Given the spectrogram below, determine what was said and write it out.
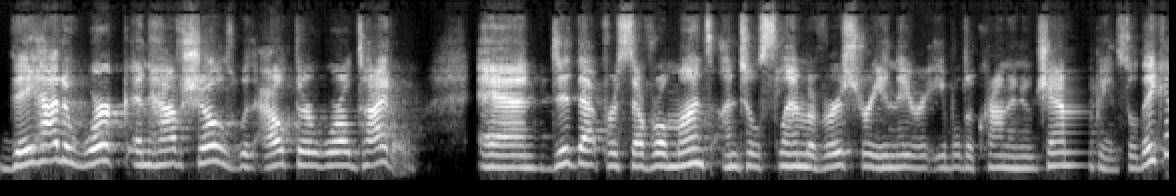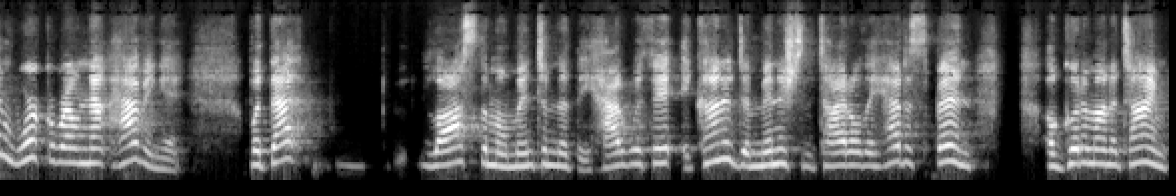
They had to work and have shows without their world title and did that for several months until Slammiversary and they were able to crown a new champion. So they can work around not having it. But that lost the momentum that they had with it. It kind of diminished the title. They had to spend a good amount of time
